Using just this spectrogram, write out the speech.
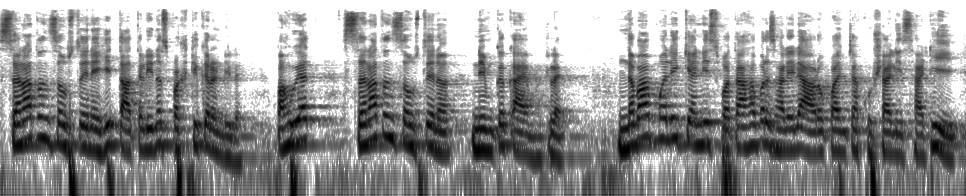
सनातन संस्थेनेही तातडीनं स्पष्टीकरण दिले पाहुयात सनातन संस्थेनं नेमकं काय म्हटलंय. नवाब मलिक यांनी स्वतःवर झालेल्या आरोपांच्या खुशालीसाठी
